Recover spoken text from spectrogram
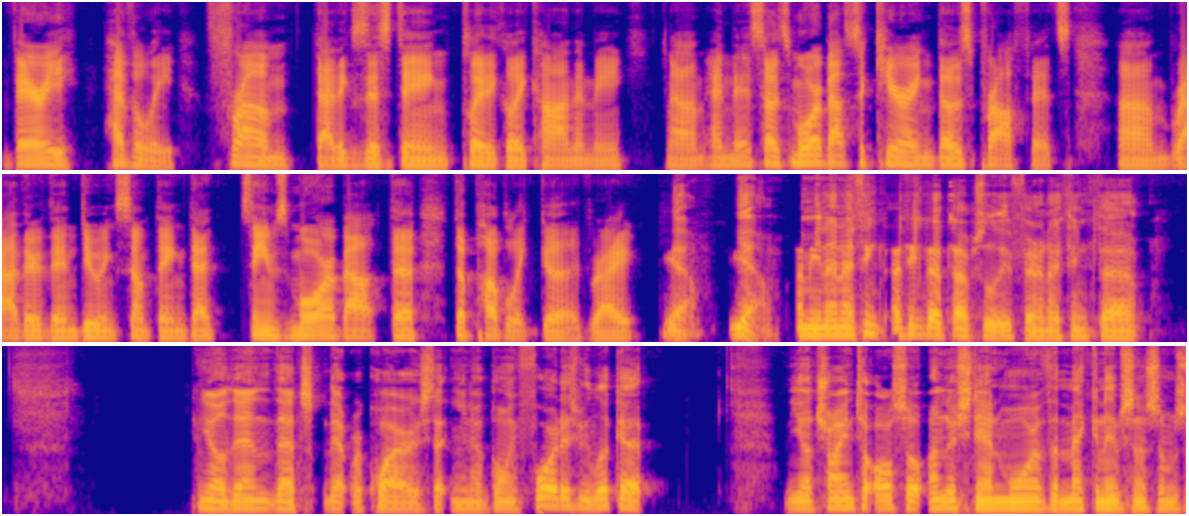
very heavily from that existing political economy. Um, and so it's more about securing those profits um, rather than doing something that seems more about the the public good, right? Yeah, yeah. I mean, and I think I think that's absolutely fair, and I think that you know then that's that requires that you know going forward as we look at you know trying to also understand more of the mechanisms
